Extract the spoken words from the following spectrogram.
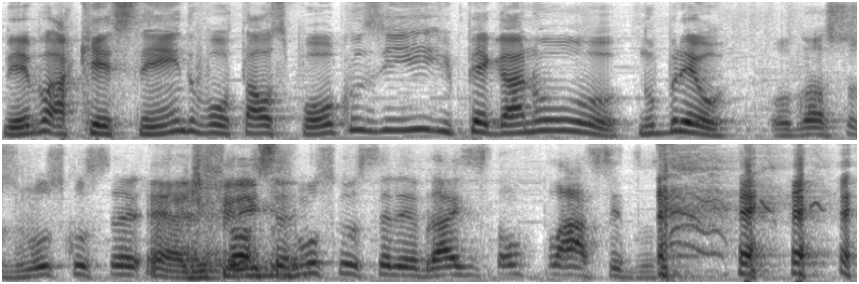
mesmo aquecendo, voltar aos poucos e, e pegar no, no breu. Os nossos músculos, é, a diferença... nossos músculos cerebrais estão flácidos.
